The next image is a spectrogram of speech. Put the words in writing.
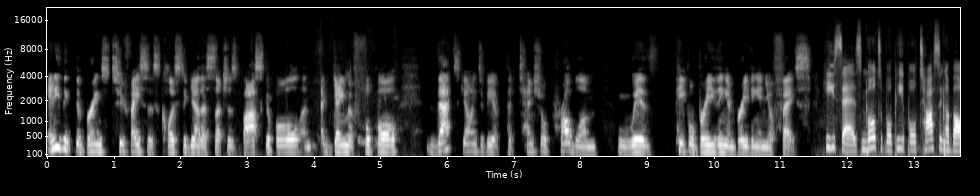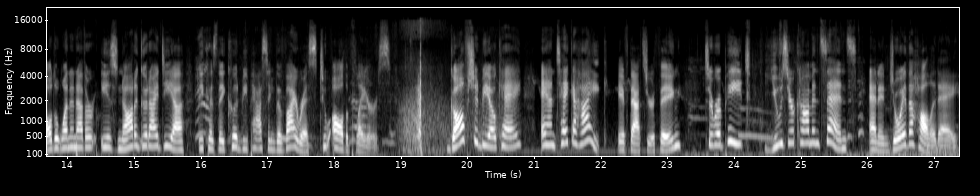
Anything that brings two faces close together, such as basketball and a game of football, that's going to be a potential problem with people breathing and breathing in your face. He says multiple people tossing a ball to one another is not a good idea because they could be passing the virus to all the players. Golf should be okay, and take a hike if that's your thing. To repeat, use your common sense and enjoy the holiday.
